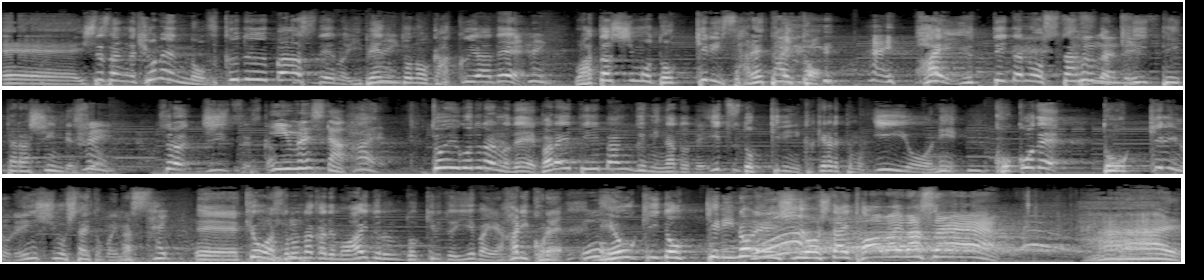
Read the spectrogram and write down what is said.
えー石田さんが去年の福ドゥバースデーのイベントの楽屋で、はい。私もドッキリされたいと。はい。はい。言っていたのをスタッフが聞いていたらしいんですよ。はい。それは事実ですか？言いました。はいということなのでバラエティ番組などでいつドッキリにかけられてもいいように、ここでドッキリの練習をしたいと思います、はい。えー今日はその中でもアイドルのドッキリといえばやはりこれお。寝起きドッキリの練習をしたいと思います。はい。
